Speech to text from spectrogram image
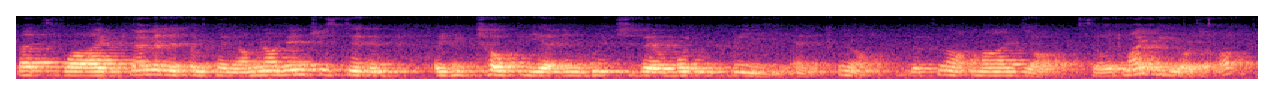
That's why the feminism thing, I'm not interested in a utopia in which there wouldn't be any. No, that's not my job. So it might be your job,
